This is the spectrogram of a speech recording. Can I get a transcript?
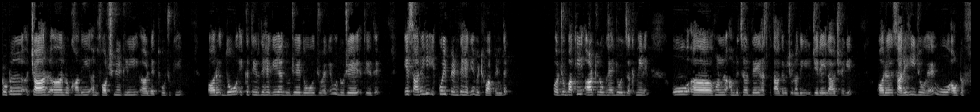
ਟੋਟਲ 4 ਲੋਕਾਂ ਦੀ ਅਨਫੋਰਚੂਨੇਟਲੀ ਡੈਥ ਹੋ ਚੁੱਕੀ ਹੈ। ਔਰ ਦੋ ਇੱਕ ਤੀਰ ਦੇ ਹੈਗੇ ਆ, ਦੂਜੇ ਦੋ ਜੋ ਹੈਗੇ ਉਹ ਦੂਜੇ ਤੀਰ ਦੇ। ਇਹ ਸਾਰੇ ਹੀ ਇੱਕੋ ਹੀ ਪਿੰਡ ਦੇ ਹੈਗੇ, ਵਿਠਵਾ ਪਿੰਡ ਦੇ। ਔਰ ਜੋ ਬਾਕੀ 8 ਲੋਕ ਹੈ, ਜੋ ਜ਼ਖਮੀ ਨੇ, ਉਹ ਹੁਣ ਅੰਮ੍ਰਿਤਸਰ ਦੇ ਹਸਪਤਾਲ ਦੇ ਵਿੱਚ ਉਹਨਾਂ ਦੀ ਜੇਰੇ ਇਲਾਜ ਹੈਗੇ। ਔਰ ਸਾਰੇ ਹੀ ਜੋ ਹੈ, ਉਹ ਆਊਟ ਆਫ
